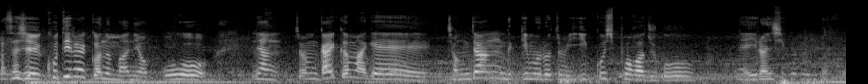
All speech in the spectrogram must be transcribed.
아, 사실 코디랄 거는 많이 없고 그냥 좀 깔끔하게 정장 느낌으로 좀 입고 싶어가지고 그냥 이런 식으로 입었어요.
